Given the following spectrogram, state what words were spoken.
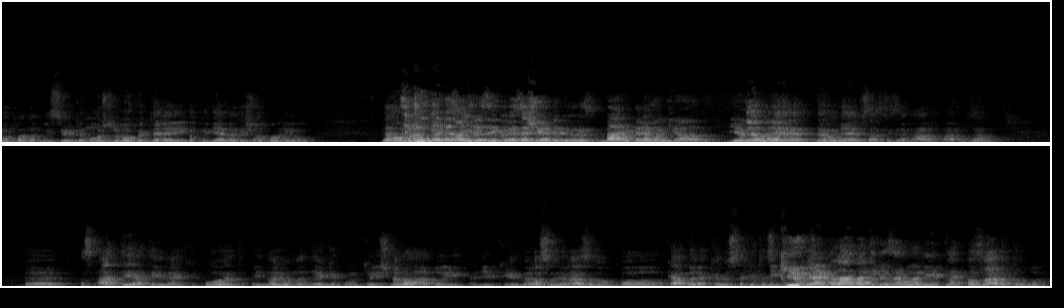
ott vannak, mint szürke monstrumok, hogy tereljék a figyelmet, és abban jó. De ha A már... dzsungelben ez annyira azért, meg az esőerdőben, meg az bármiben nem annyira jön De ugye, de ugye F-113 párhuzam. Az AT-AT-nek volt egy nagyon nagy gyenge pontja, és nem a lábai egyébként, mert az, hogy a lázadók a kábelekkel összekötözik Kirúgták a lábát igazából a gépnek. az várható volt.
